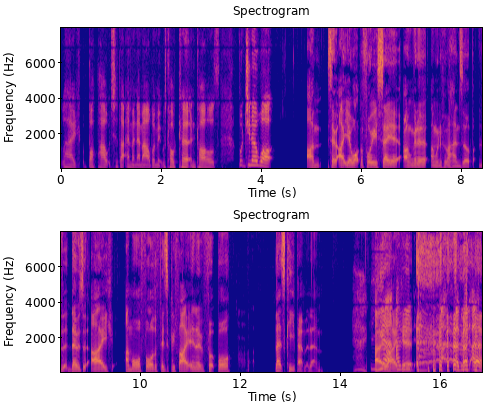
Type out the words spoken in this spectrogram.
like bop out to that Eminem album. It was called Curtain Calls. But do you know what? Um. So, I yeah. What before you say it, I'm gonna I'm gonna put my hands up. Th- There was I I'm all for the physically fighting over football. Let's keep Eminem. I yeah, like I mean, it. I, I mean, I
